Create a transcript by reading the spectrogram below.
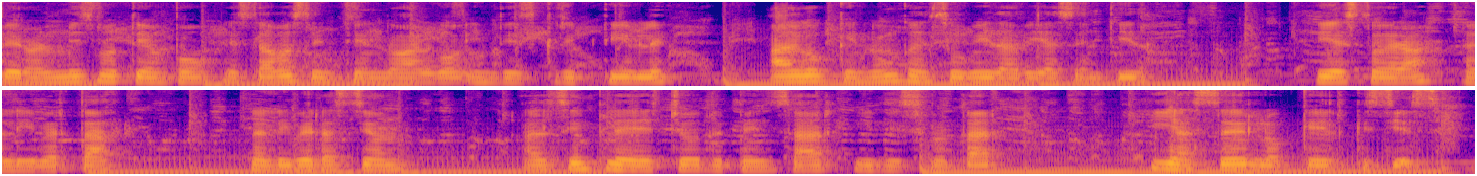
pero al mismo tiempo estaba sintiendo algo indescriptible, algo que nunca en su vida había sentido. Y esto era la libertad, la liberación al simple hecho de pensar y disfrutar y hacer lo que él quisiese.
